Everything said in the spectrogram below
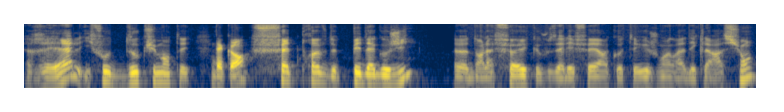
réels, il faut documenter. d'accord. Faites preuve de pédagogie euh, dans la feuille que vous allez faire à côté, joindre à la déclaration.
